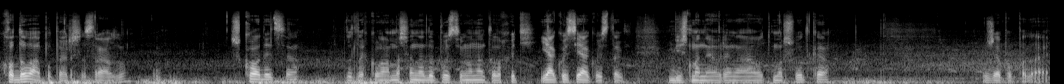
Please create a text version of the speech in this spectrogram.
Ходова, по-перше, сразу. Шкодиться. Тут легкова машина, допустимо, вона то хоч якось-якось так більш маневрена, а от маршрутка вже попадає.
